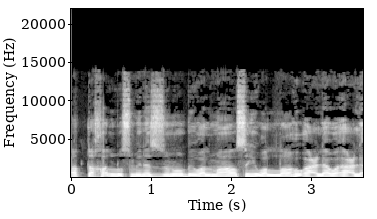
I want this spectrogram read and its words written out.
التخلص من الذنوب والمعاصي والله أعلى وأعلى.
